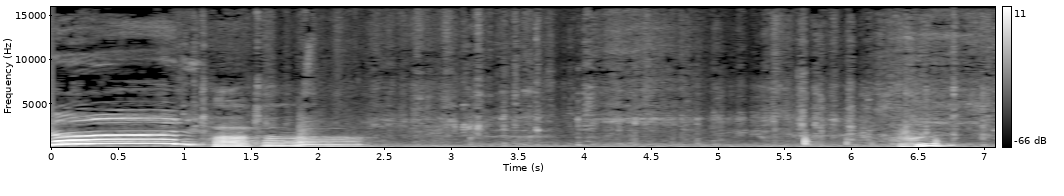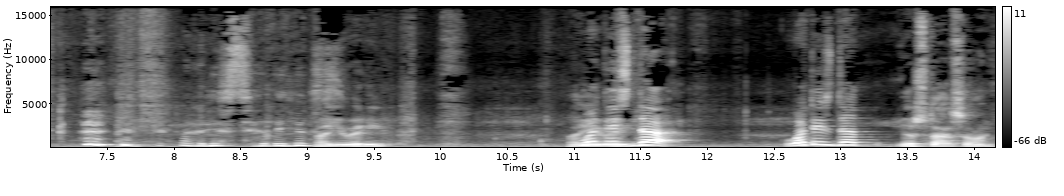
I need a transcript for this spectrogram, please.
god! Ta ta. Are you serious? Are you ready? Are What you is ready? that? What is that? Your star sign.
